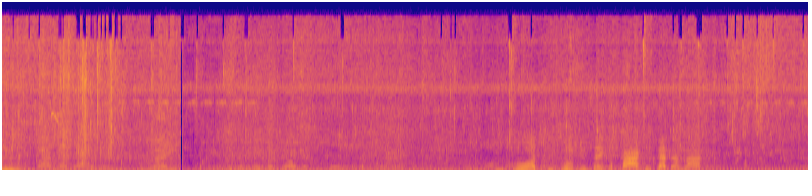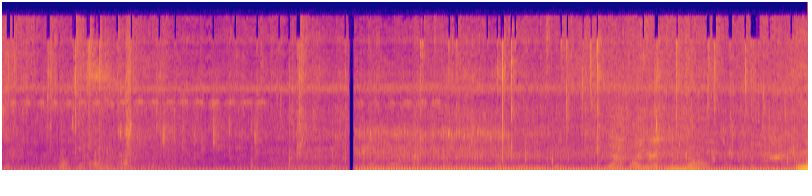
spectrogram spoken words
คือโลดคือโลดที่ใส่กระป๋าคือกันนั่นล่ะก็เอาโอ้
